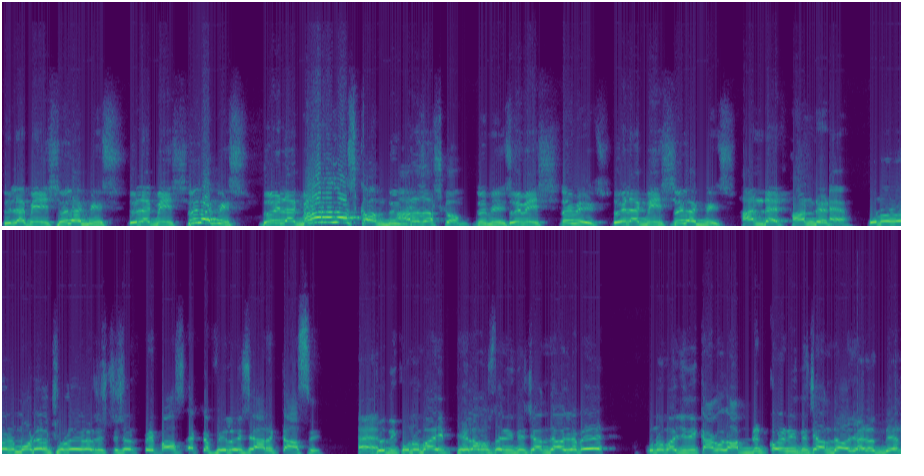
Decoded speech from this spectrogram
দুই লাখ বিশ। দুই লাখ বিশ। দুই লাখ বিশ। দুই লাখ বিশ। দুই লাখ আরও দশ কম দুই আরও দশ কম। দুই বিশ। দুই বিশ। দুই বিশ। দুই লাখ বিশ। দুই লাখ বিশ। হান্ড্রেড। হান্ড্রেড। পনেরোর মডেল ষোলো রেজিস্ট্রেশন পেপার একটা ফেল হয়েছে আরেকটা আছে। হ্যাঁ। যদি কোনো ভাই ফেল অবস্থায় নিতে চান দেওয়া যাবে। কোনো ভাই যদি কাগজ আপডেট করে নিতে চান দেওয়া ফেরত দেন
